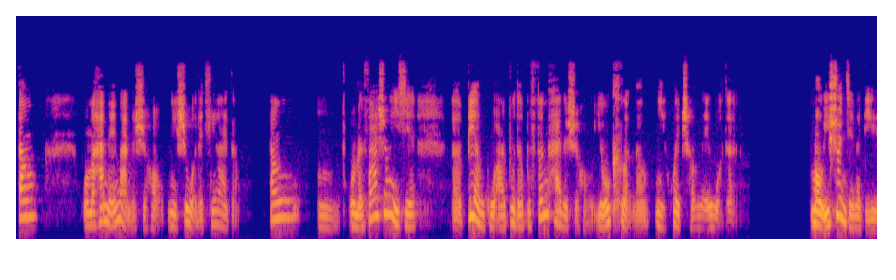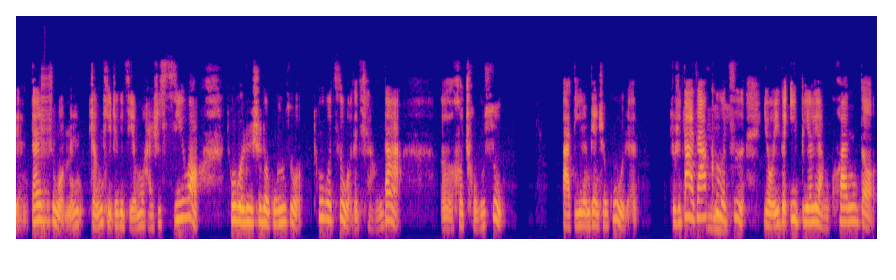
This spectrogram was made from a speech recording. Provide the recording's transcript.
当我们还美满的时候，你是我的亲爱的；当嗯我们发生一些呃变故而不得不分开的时候，有可能你会成为我的某一瞬间的敌人。但是我们整体这个节目还是希望通过律师的工作，通过自我的强大呃和重塑，把敌人变成故人，就是大家各自有一个一别两宽的。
